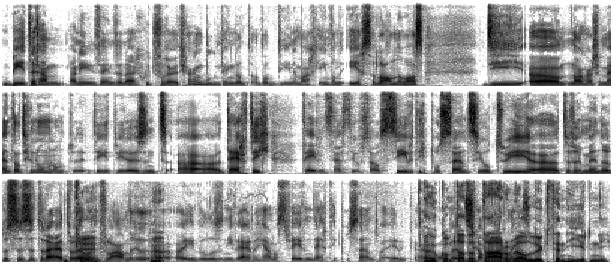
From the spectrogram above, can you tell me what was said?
beter aan... Allee, zijn ze daar goed vooruitgang. Ik denk dat, dat Denemarken een van de eerste landen was die eh, een engagement had genomen om te- tegen 2030 65 of zelfs 70 procent CO2 eh, te verminderen. Dus ze zitten daar, terwijl in Vlaanderen Ja. eh, eh, willen ze niet verder gaan dan 35 procent. Wat eigenlijk, eh, En hoe komt dat het daar wel lukt en hier niet?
